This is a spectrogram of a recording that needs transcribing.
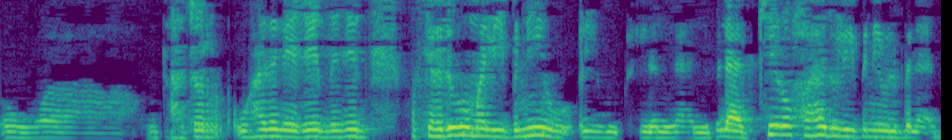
وتهجر وهذا اللي غير اللي غير. parce que هادو هما اللي يبنيو البلاد. كي يروحوا هادو اللي يبنيو البلاد.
